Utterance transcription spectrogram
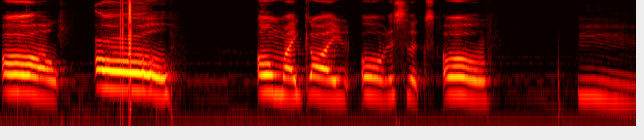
Oh, oh, oh my god. Oh, this looks. Oh, hmm.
